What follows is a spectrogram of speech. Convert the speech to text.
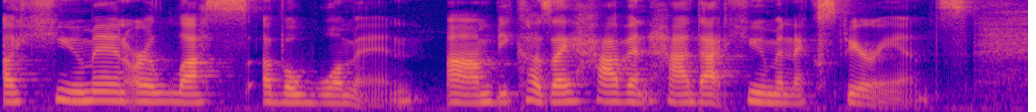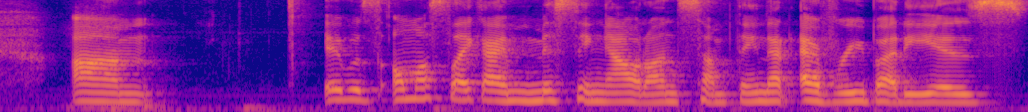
a human or less of a woman um, because I haven't had that human experience. Um, it was almost like I'm missing out on something that everybody is,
